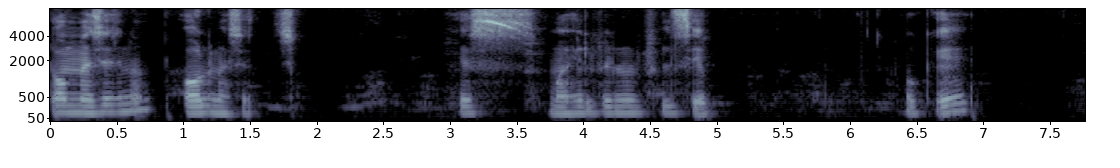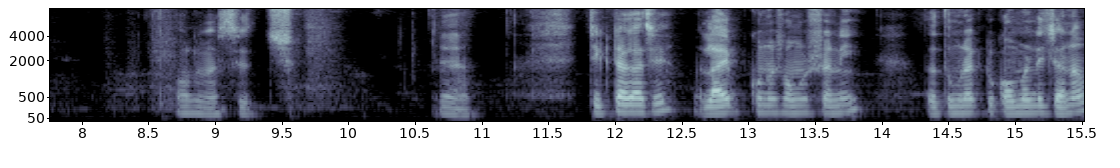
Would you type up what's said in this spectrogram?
টপ মেসেজ না? All message. Yes, my help will feel safe. Okay. All message. হ্যাঁ, ঠিকঠাক আছে। লাইভ কোনো সমস্যা নেই। তো তোমরা একটু কমেন্টে জানাও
